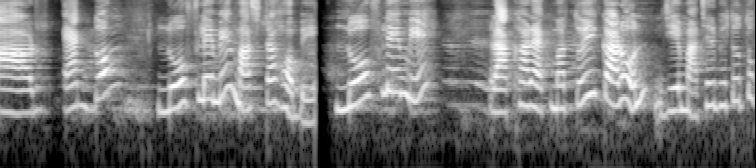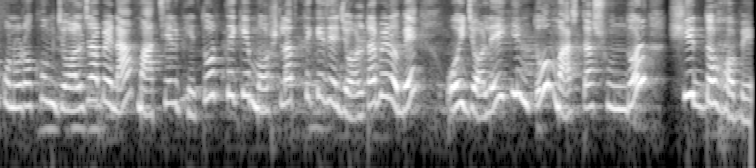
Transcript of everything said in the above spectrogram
আর একদম লো ফ্লেমে মাছটা হবে। লো ফ্লেমে রাখার একমাত্রই কারণ যে মাছের ভেতর তো কোনো রকম জল যাবে না, মাছের ভেতর থেকে, মশলার থেকে যে জলটা বেরোবে, ওই জলেই কিন্তু মাছটা সুন্দর সিদ্ধ হবে।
